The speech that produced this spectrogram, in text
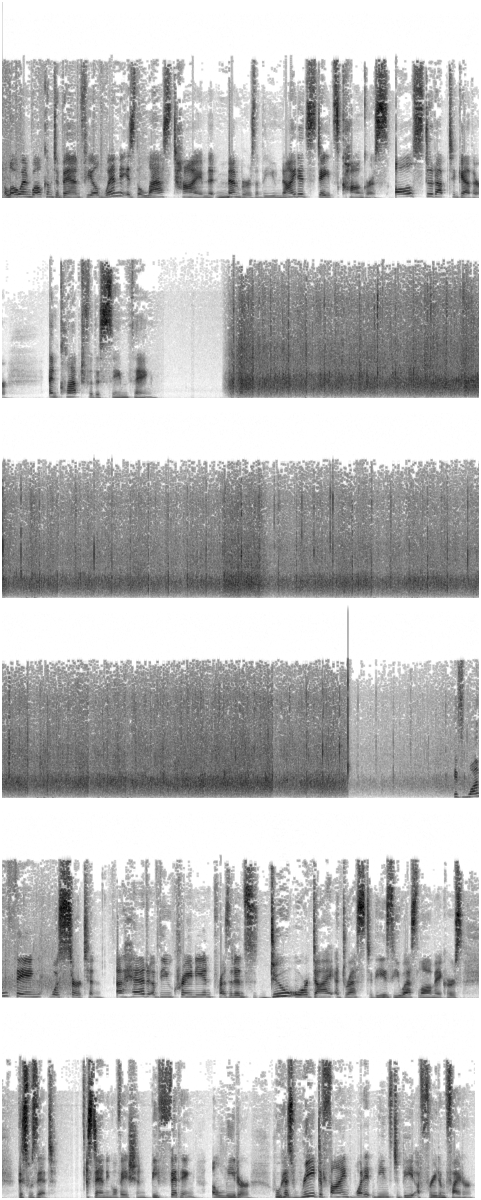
Hello and welcome to Banfield. When is the last time that members of the United States Congress all stood up together and clapped for the same thing? If one thing was certain ahead of the Ukrainian president's do or die address to these U.S. lawmakers, this was it. A standing ovation befitting a leader who has redefined what it means to be a freedom fighter.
